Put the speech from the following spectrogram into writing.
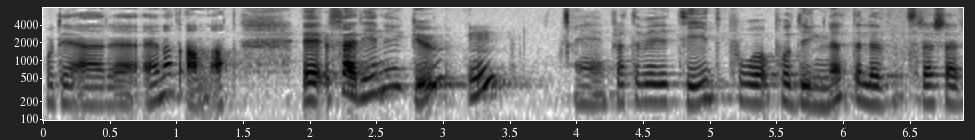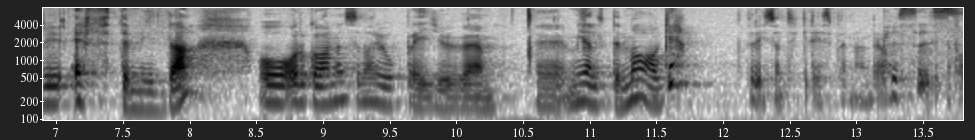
Och det är, är eh, något annat. Eh, färgen är gul. Mm. Eh, pratar vi tid på, på dygnet eller sådär så är det ju eftermiddag. Och organen som hör ihop är ju eh, eh, mjälte, mage, för dig som tycker det är spännande. Precis.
